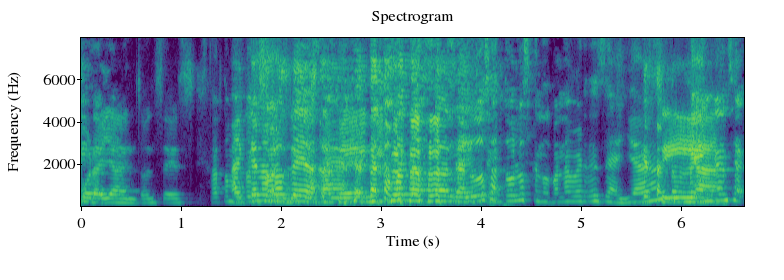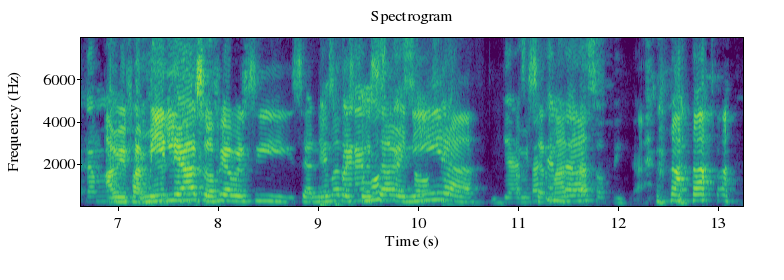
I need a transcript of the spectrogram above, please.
por allá, entonces. Está Ay, tomando que no nos sol. Saludos a todos los que nos van a ver desde allá. Sí, Vénganse acá. A mi familia, Sofía, a ver si se anima Esperemos después a venir Sofía- a, Ya a mis hermanas. Sofi.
